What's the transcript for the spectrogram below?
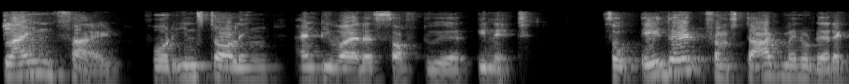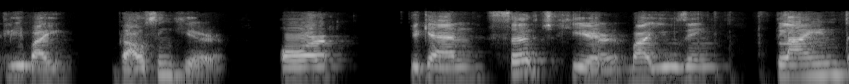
client side for installing antivirus software in it. So either from start menu directly by browsing here, or you can search here by using client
